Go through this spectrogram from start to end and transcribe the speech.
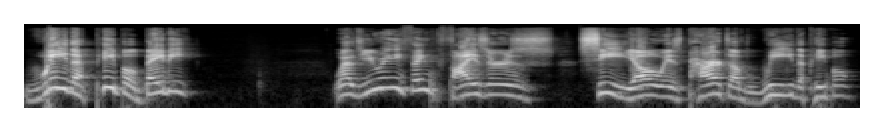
We the people, baby. Well, do you really think Pfizer's CEO is part of we the people?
